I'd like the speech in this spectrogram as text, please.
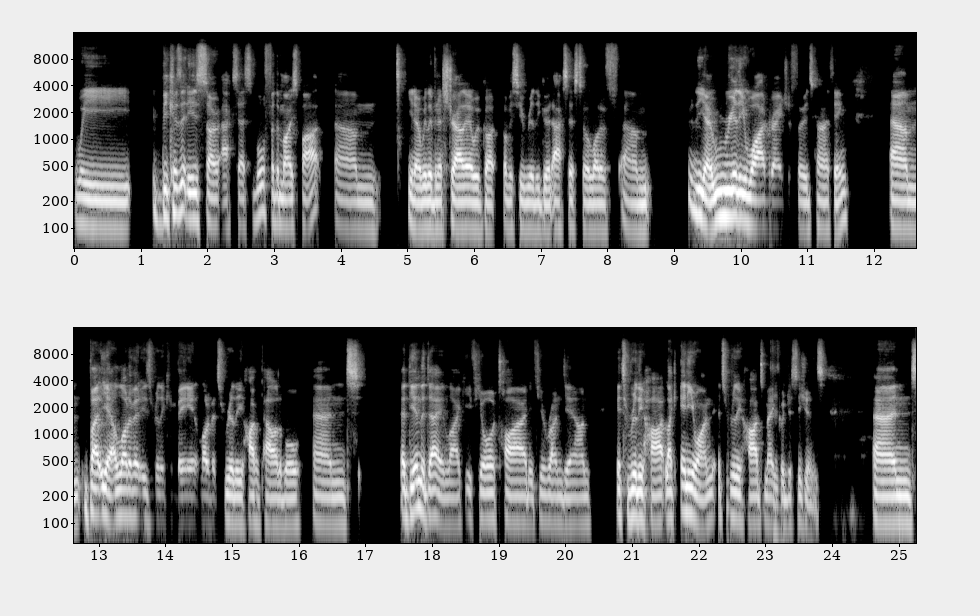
we, because it is so accessible for the most part, um, you know, we live in Australia, we've got obviously really good access to a lot of, um, you know, really wide range of foods kind of thing. Um, but yeah, a lot of it is really convenient. A lot of it's really hyper palatable. And at the end of the day, like if you're tired, if you're run down, it's really hard. Like anyone, it's really hard to make good decisions. And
